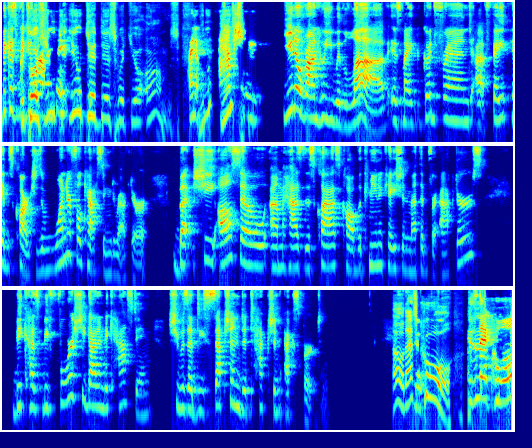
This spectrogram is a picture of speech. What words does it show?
because we do Because own you did, you did this with your arms. i know you- you- actually you know ron who you would love is my good friend uh, faith hibbs clark she's a wonderful casting director but she also um, has this class called the communication method for actors because before she got into casting she was a deception detection expert oh, that's so- cool. Isn't that cool?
